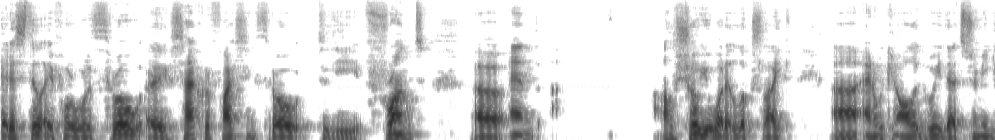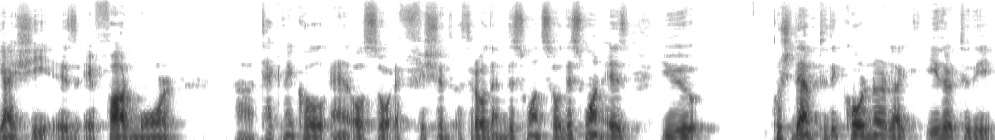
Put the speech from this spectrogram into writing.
it is still a forward throw, a sacrificing throw to the front, and I'll show you what it looks like. Uh, and we can all agree that Sumigaeshi is a far more uh, technical and also efficient throw than this one. So this one is you push them to the corner, like either to the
